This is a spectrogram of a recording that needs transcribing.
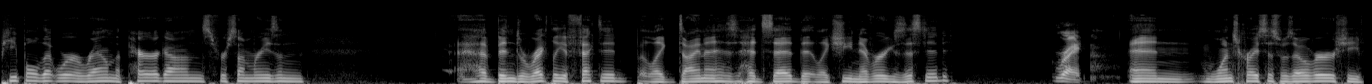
people that were around the Paragons for some reason have been directly affected. But like Dinah has, had said that like she never existed, right. and once Crisis was over, she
